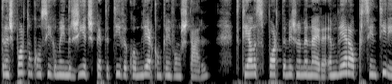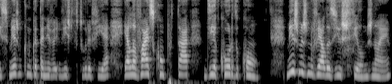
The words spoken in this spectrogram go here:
transportam consigo uma energia de expectativa com a mulher com quem vão estar, de que ela se porte da mesma maneira. A mulher, ao pressentir isso, mesmo que nunca tenha visto fotografia, ela vai se comportar de acordo com. Mesmo as novelas e os filmes, não é?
